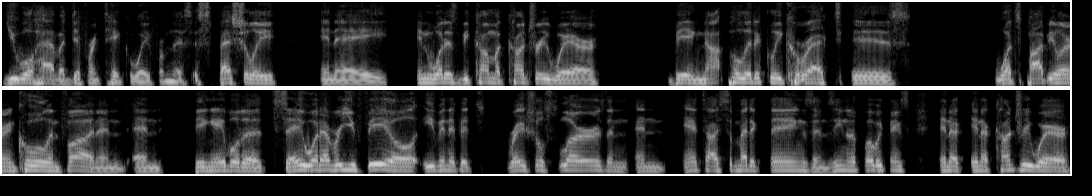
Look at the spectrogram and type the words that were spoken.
you will have a different takeaway from this, especially in a, in what has become a country where being not politically correct is what's popular and cool and fun and, and being able to say whatever you feel, even if it's racial slurs and, and anti-Semitic things and xenophobic things in a, in a country where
